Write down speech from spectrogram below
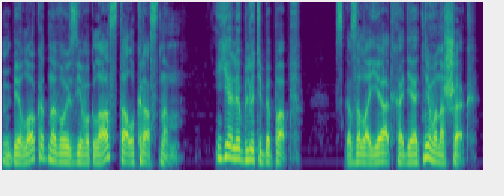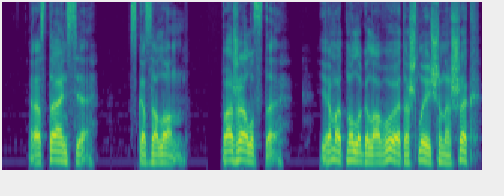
Белок одного из его глаз стал красным. «Я люблю тебя, пап», — сказала я, отходя от него на шаг. «Останься», — сказал он. «Пожалуйста». Я мотнула головой и отошла еще на шаг,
